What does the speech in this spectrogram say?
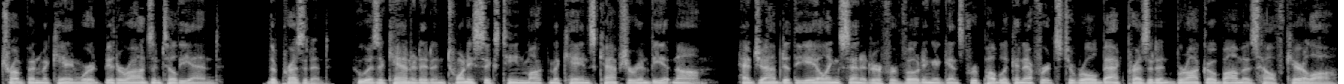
Trump and McCain were at bitter odds until the end. The president, who as a candidate in 2016 mocked McCain's capture in Vietnam, had jabbed at the ailing senator for voting against Republican efforts to roll back President Barack Obama's health care law.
